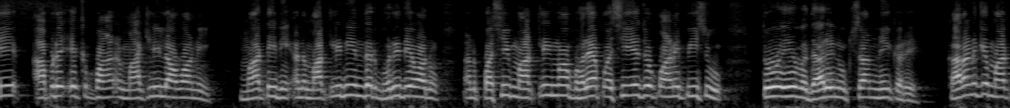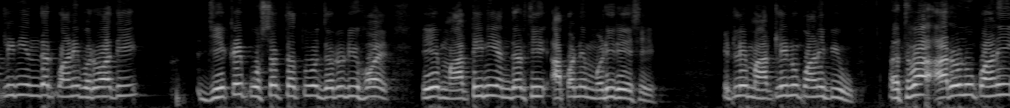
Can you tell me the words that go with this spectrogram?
એ આપણે એક માટલી લાવવાની, માટીની, અને માટલીની અંદર ભરી દેવાનું. અને પછી માટલીમાં ભર્યા પછી એ જો પાણી પીશું તો એ વધારે નુકસાન નહીં કરે. કારણ કે માટલીની અંદર પાણી ભરવાથી જે કંઈ પોષક તત્વો જરૂરી હોય એ માટીની અંદરથી આપણને મળી રહેશે એટલે માટલીનું પાણી પીવું અથવા આરોનું પાણી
